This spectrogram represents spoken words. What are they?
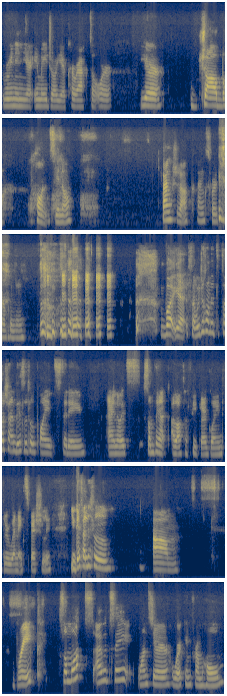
ruining your image or your character or your job hunts, you know. Thanks, Jacques. Thanks for jumping in. but yeah, so we just wanted to touch on these little points today. I know it's something that a lot of people are going through, and especially you get a little um break somewhat, I would say, once you're working from home.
